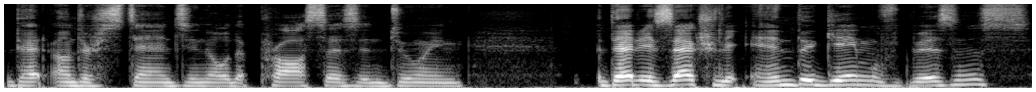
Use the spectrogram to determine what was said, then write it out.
that understands you know the process and doing that is actually in the game of business,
